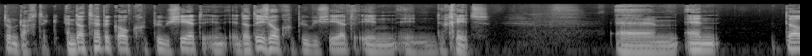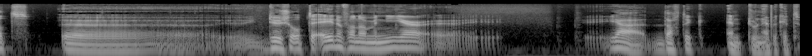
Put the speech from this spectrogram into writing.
toen dacht ik... En dat heb ik ook gepubliceerd. In, dat is ook gepubliceerd in, in de gids. Um, en dat uh, dus op de een of andere manier... Uh, ja, dacht ik... En toen heb ik het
